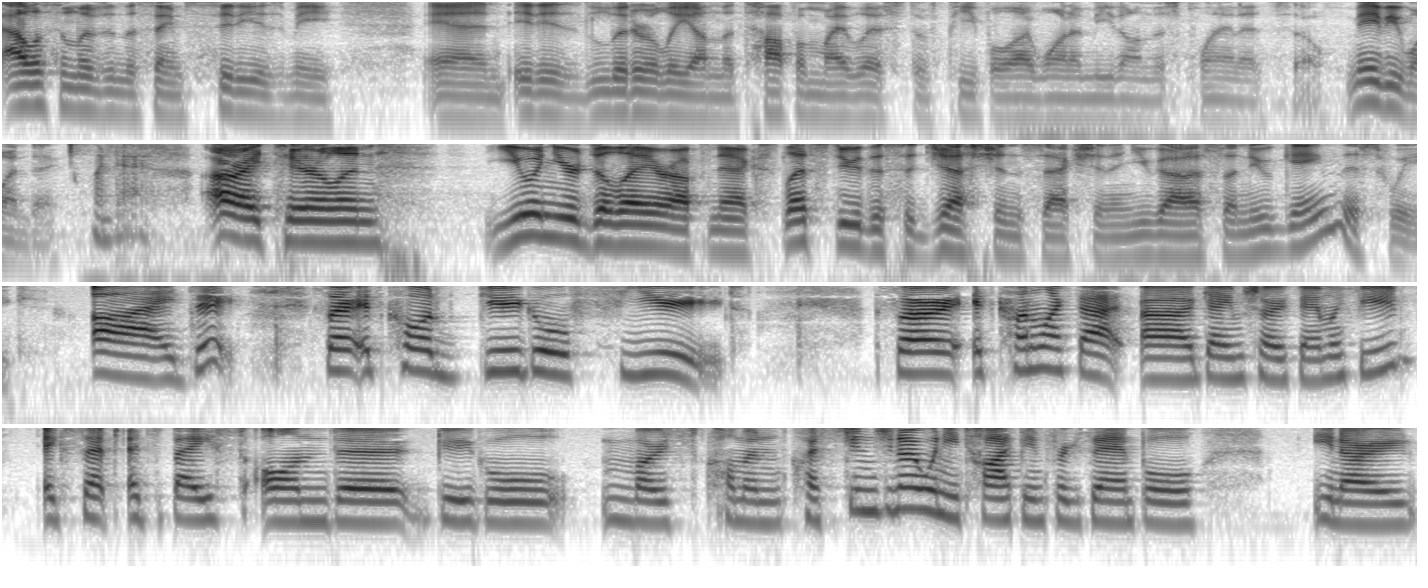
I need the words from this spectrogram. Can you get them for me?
Allison lives in the same city as me, and it is literally on the top of my list of people I want to meet on this planet. So maybe one day. One day. All right, Tyrolin, you and your delay are up next. Let's do the suggestion section, and you got us a new game this week. I do. So it's called Google Feud. So it's kind of like that uh, game show Family Feud, except it's based on the Google most common questions. You know, when you type in, for example, you know,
